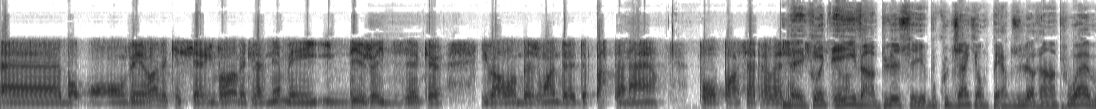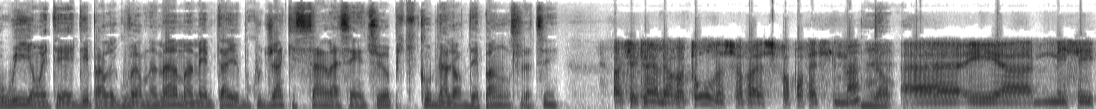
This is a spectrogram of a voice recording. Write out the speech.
Euh, bon, on, verra qu'est-ce qui arrivera avec l'avenir, mais il, déjà, il disait qu'il va avoir besoin de, partenaires pour passer à travers ben, écoute, et Yves, en plus, il y a beaucoup de gens qui ont perdu leur emploi. Oui, ils ont été aidés par le gouvernement, mais en même temps, il y a beaucoup de gens qui se serrent la ceinture puis qui coupent dans leurs dépenses, là, tu sais. Ah, c'est clair. Le retour ne se, fera pas facilement. Non. Euh, et euh, mais c'est,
